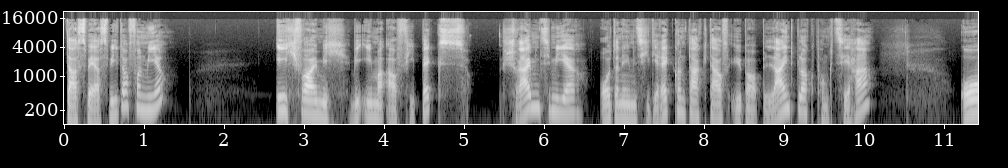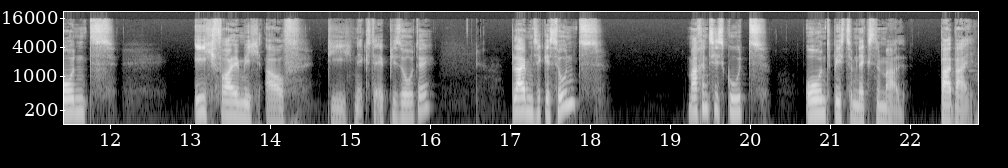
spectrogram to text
das wär's wieder von mir. Ich freue mich wie immer auf Feedbacks. Schreiben Sie mir oder nehmen Sie direkt Kontakt auf über blindblog.ch und ich freue mich auf die nächste Episode. Bleiben Sie gesund, machen Sie es gut und bis zum nächsten Mal. Bye bye.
